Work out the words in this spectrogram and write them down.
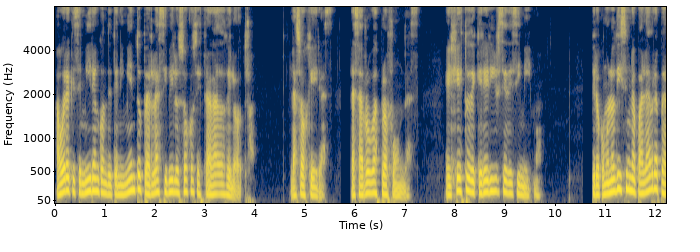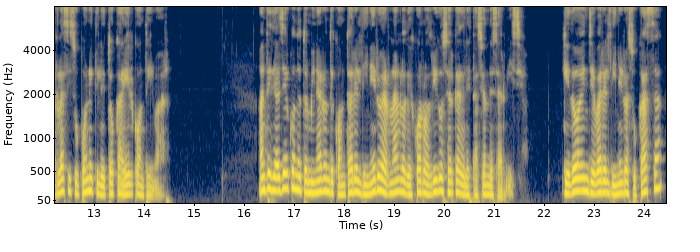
Ahora que se miran con detenimiento, Perlasi ve los ojos estragados del otro, las ojeras, las arrugas profundas, el gesto de querer irse de sí mismo. Pero como no dice una palabra, Perlasi supone que le toca a él continuar. Antes de ayer, cuando terminaron de contar el dinero, Hernán lo dejó a Rodrigo cerca de la estación de servicio. Quedó en llevar el dinero a su casa,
